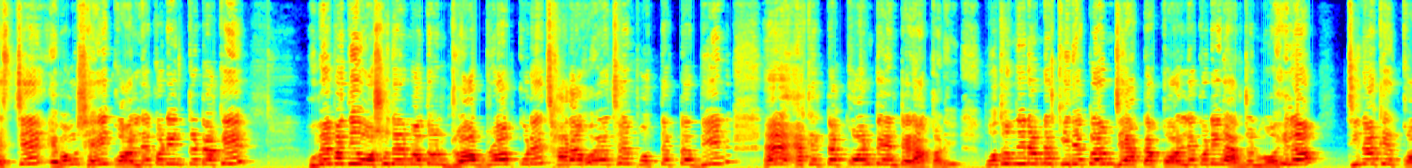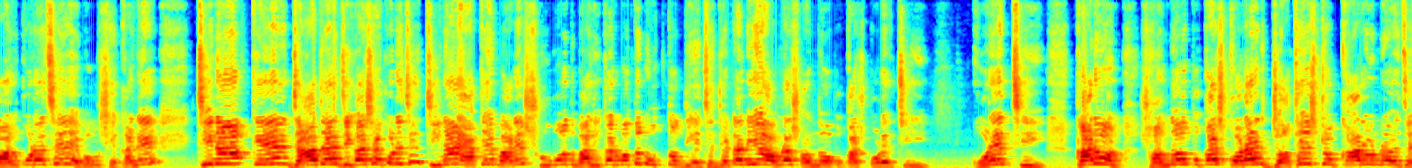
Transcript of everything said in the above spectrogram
এসছে এবং সেই কল রেকর্ডিংটাকে হোমিওপ্যাথি ওষুধের মতন ড্রপ ড্রপ করে ছাড়া হয়েছে প্রত্যেকটা দিন হ্যাঁ এক একটা কন্টেন্টের আকারে। প্রথম দিন আমরা কি দেখলাম? যে একটা কল রেকর্ডিং একজন মহিলা চীনাকে কল করেছে এবং সেখানে চীনাকে যা যা জিজ্ঞাসা করেছে, চীনা একেবারে সুবোধ বালিকার মতন উত্তর দিয়েছে, যেটা নিয়ে আমরা সন্দেহ প্রকাশ করেছি করেছি। কারণ সন্দেহ প্রকাশ করার যথেষ্ট কারণ রয়েছে,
